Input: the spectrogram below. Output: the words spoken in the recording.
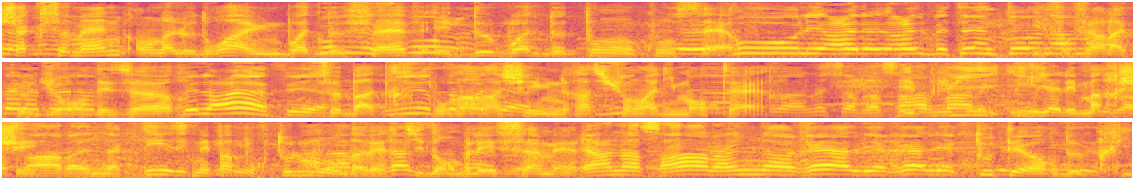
Chaque semaine, on a le droit à une boîte de fèves et deux boîtes de thon en conserve. Il faut faire la queue durant des heures, se battre pour arracher une ration alimentaire. Et puis, il y a les marchés. Ce n'est pas pour tout le monde, avertit d'emblée sa mère. Tout est hors de prix.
